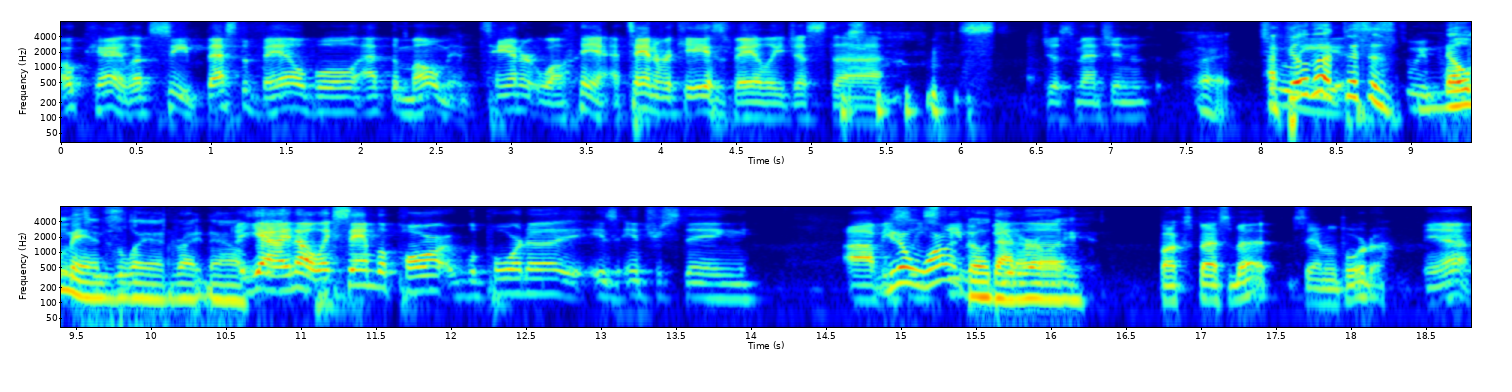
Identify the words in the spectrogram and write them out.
Okay, let's see. Best available at the moment. Tanner. Well, yeah, Tanner McKee, as Bailey just uh, just mentioned. All right. I feel like this is no man's land right now. Yeah, I know. Like Sam Laport, Laporta is interesting. Obviously, you don't want to go that early. Buck's best bet, Sam Laporta. Yeah,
